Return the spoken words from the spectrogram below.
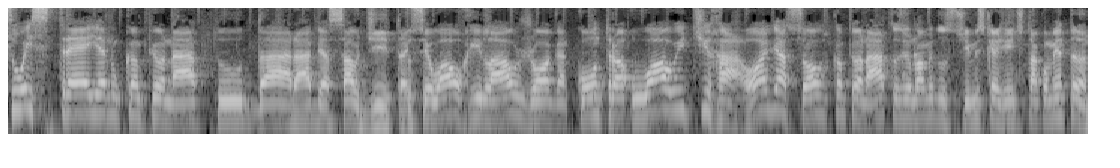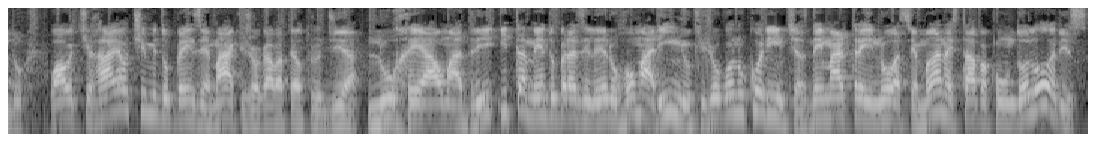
sua estreia no campeonato da Arábia Saudita. O seu Al Hilal joga contra o Al Ittihad. Olha só os campeonatos e o nome dos times que a gente está comentando. O Al Ittihad é o time do Benzema, que jogava até outro dia no Real Madrid, e também do brasileiro Romarinho, que jogou no Corinthians. Neymar treinou a semana, estava com dolores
